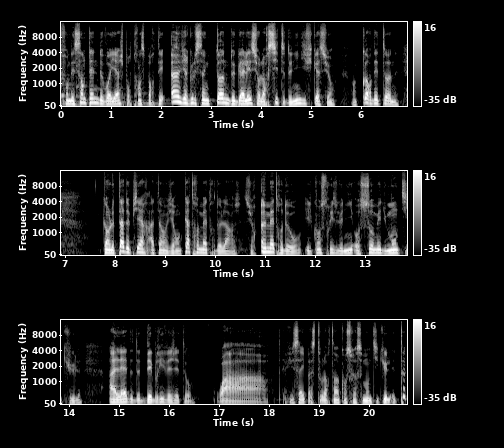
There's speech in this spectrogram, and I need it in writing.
font des centaines de voyages pour transporter 1,5 tonnes de galets sur leur site de nidification. Encore des tonnes. Quand le tas de pierres atteint environ 4 mètres de large sur 1 mètre de haut, ils construisent le nid au sommet du monticule à l'aide de débris végétaux. Waouh T'as vu ça Ils passent tout leur temps à construire ce monticule et toc,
